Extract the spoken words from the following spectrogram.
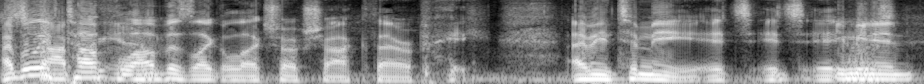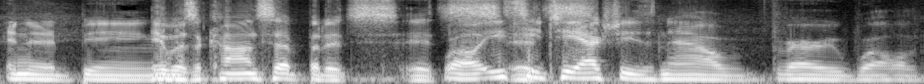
I believe tough you love is like electroshock therapy. I mean, to me, it's it's. It You mean was, in, in it being? it was a concept, but it's it's. well, ECT it's- actually is now very well.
